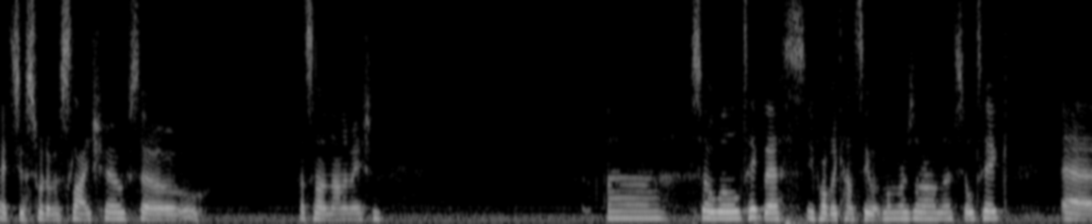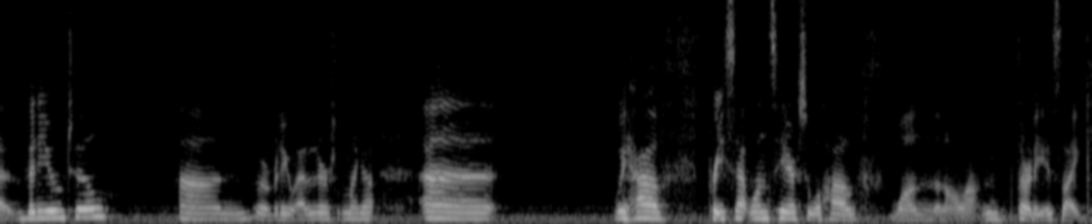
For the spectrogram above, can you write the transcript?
It's just sort of a slideshow, so that's not an animation. Uh, so we'll take this. You probably can't see what numbers are on this. You'll take uh, video tool and or video editor or something like that. Uh, we have preset ones here, so we'll have one and all that, and 30 is like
